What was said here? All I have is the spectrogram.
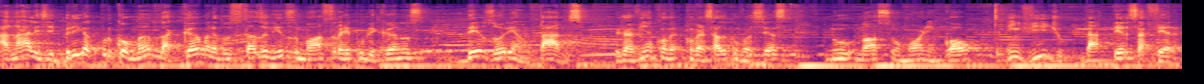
Análise: briga por comando da Câmara dos Estados Unidos mostra republicanos desorientados. Eu já vinha conversado com vocês no nosso Morning Call em vídeo da terça-feira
